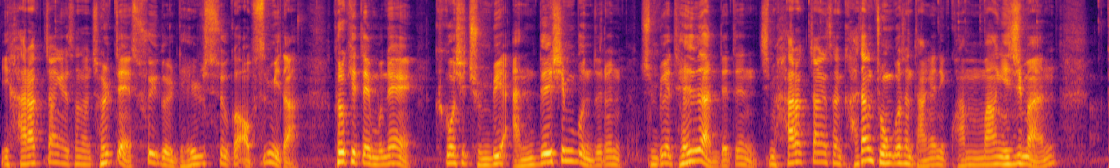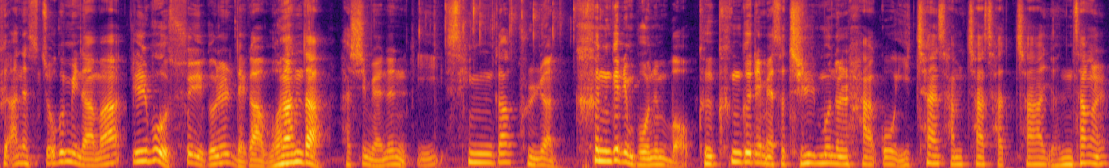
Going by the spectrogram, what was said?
이 하락장에서는 절대 수익을 낼 수가 없습니다. 그렇기 때문에 그것이 준비 안 되신 분들은 준비가 되든 안 되든 지금 하락장에서는 가장 좋은 것은 당연히 관망이지만 그 안에서 조금이나마 일부 수익을 내가 원한다 하시면은 이 생각 훈련, 큰 그림 보는 법, 그 큰 그림에서 질문을 하고 2차, 3차, 4차 연상을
